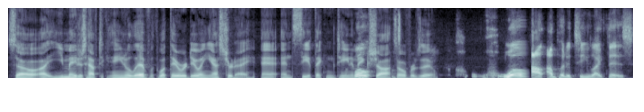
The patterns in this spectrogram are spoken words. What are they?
So uh, you may just have to continue to live with what they were doing yesterday and, and see if they can continue to well, make shots over Zoo. Well, I'll, I'll put it to you like this:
